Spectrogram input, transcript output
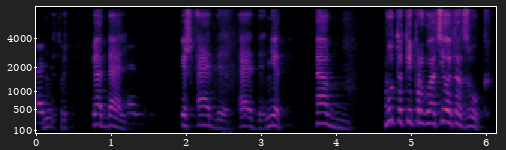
Нет, у тебя даль. Видишь, эд, эд. Нет. Будто ты проглотил этот звук.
